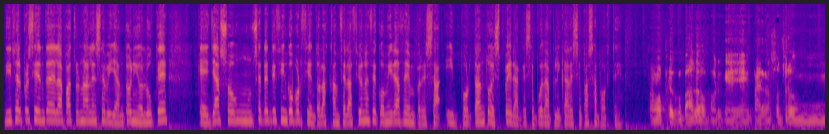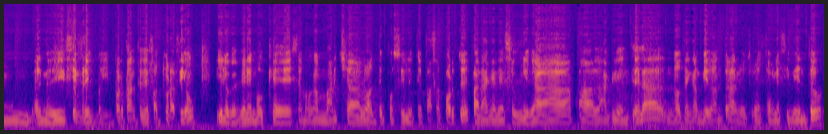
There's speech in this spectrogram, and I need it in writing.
Dice el presidente de la patronal en Sevilla, Antonio Luque, que ya son un 75% las cancelaciones de comidas de empresa y por tanto espera que se pueda aplicar ese pasaporte. Estamos preocupados porque para nosotros el mes de diciembre es muy importante de facturación y lo que queremos es que se ponga en marcha lo antes posible este pasaporte para que dé seguridad a la clientela, no tengan miedo a entrar en nuestro establecimiento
